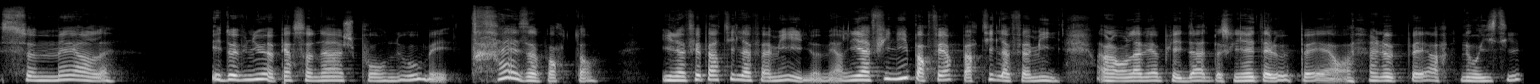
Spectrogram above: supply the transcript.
ce merle est devenu un personnage pour nous, mais très important. Il a fait partie de la famille, le merle. Il a fini par faire partie de la famille. Alors on l'avait appelé Dad parce qu'il était le père, le père nourricier.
